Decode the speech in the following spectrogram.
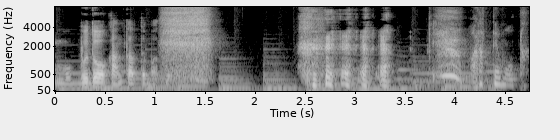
もう武道館立ってます。笑ってもうた。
